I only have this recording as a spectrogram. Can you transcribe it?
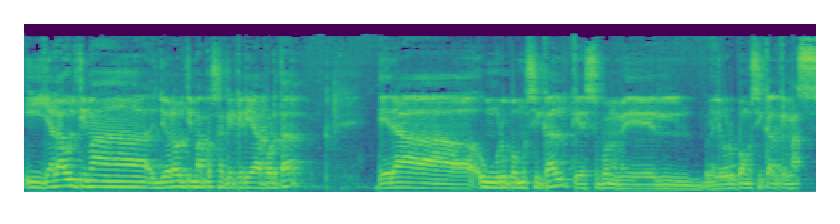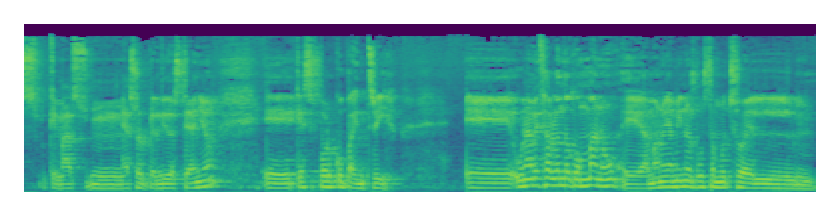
Y ya la última, yo la última cosa que quería aportar era un grupo musical, que es bueno el, grupo musical que más, que más me ha sorprendido este año, eh, que es Porcupine Tree. Eh, una vez hablando con Manu, eh, a Manu y a mí nos gusta mucho el,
